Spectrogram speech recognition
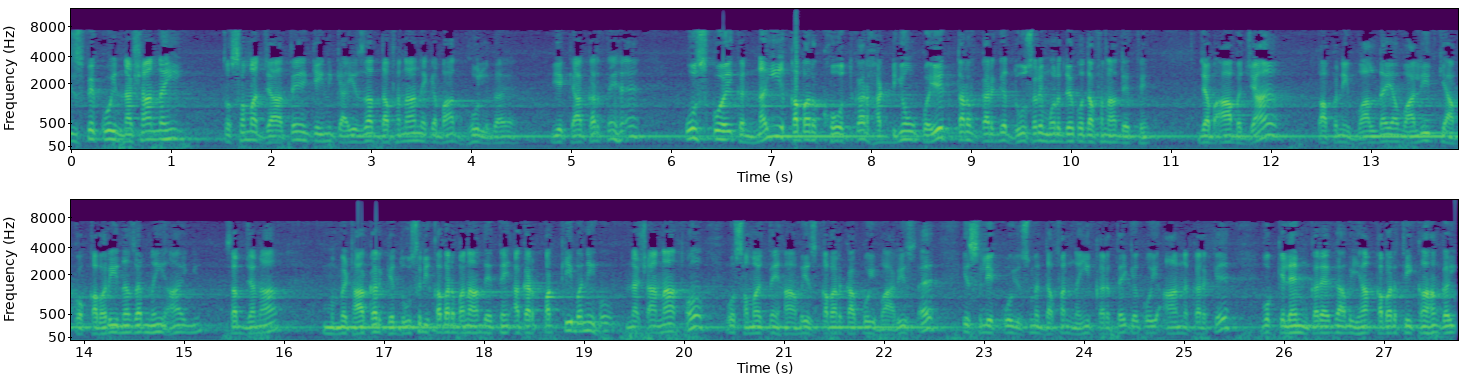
اس پہ کوئی نشہ نہیں، تو سمجھ جاتے ہیں کہ ان کی عزت دفنانے کے بعد بھول گئے۔ یہ کیا کرتے ہیں؟ اس کو ایک نئی قبر کھود کر ہڈیوں کو ایک طرف کر کے دوسرے مردے کو دفنا دیتے ہیں۔ جب آپ جائیں تو اپنی والدہ یا والد کی آپ کو قبر ہی نظر نہیں آئے گی۔ سب جناب مٹھا کر کے دوسری قبر بنا دیتے ہیں۔ اگر پکی بنی ہو، نشانات ہو وہ سمجھتے ہیں ہاں بھائی، اس قبر کا کوئی وارث ہے۔ اس لیے کوئی اس میں دفن نہیں کرتے کہ کوئی آن کر کے وہ کلیم کرے گا یہاں قبر تھی، کہاں گئی؟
